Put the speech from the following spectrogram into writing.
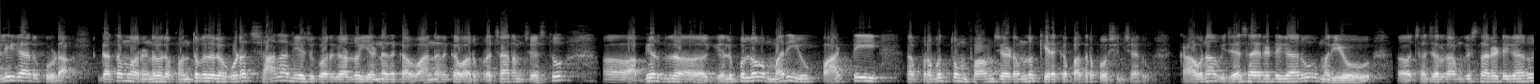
అలీ గారు కూడా గతంలో రెండు వేల పంతొమ్మిదిలో కూడా చాలా నియోజకవర్గాల్లో ఎండనక వాననక వారు ప్రచారం చేస్తూ అభ్యర్థుల గెలుపులో మరియు పార్టీ ప్రభుత్వం ఫామ్ చేయడంలో కీలక పాత్ర పోషించారు. కావున విజయసాయి రెడ్డి గారు మరియు ఆ, సజ్జల రామకృష్ణారెడ్డి గారు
